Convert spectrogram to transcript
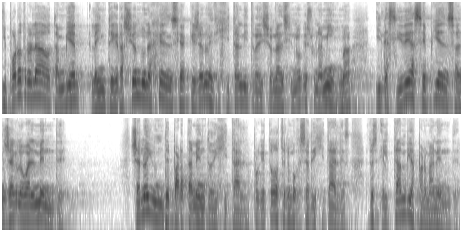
Y por otro lado, también la integración de una agencia que ya no es digital ni tradicional, sino que es una misma, y las ideas se piensan ya globalmente. Ya no hay un departamento digital, porque todos tenemos que ser digitales. Entonces, el cambio es permanente.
